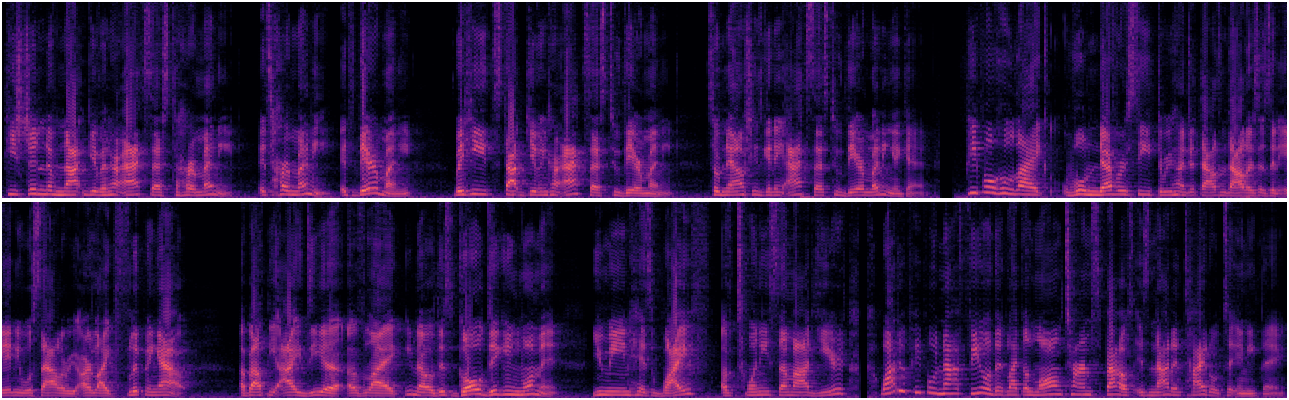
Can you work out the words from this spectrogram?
He shouldn't have not given her access to her money. It's her money. It's their money. But he stopped giving her access to their money. So now she's getting access to their money again. People who like will never see $300,000 as an annual salary are like flipping out about the idea of like, you know, this gold digging woman. You mean his wife of 20 some odd years? Why do people not feel that like a long term spouse is not entitled to anything?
